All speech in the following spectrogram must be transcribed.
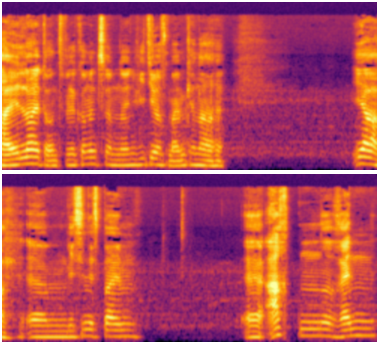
Hi Leute und willkommen zu einem neuen Video auf meinem Kanal. Ja, ähm, wir sind jetzt beim äh, achten Rennen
